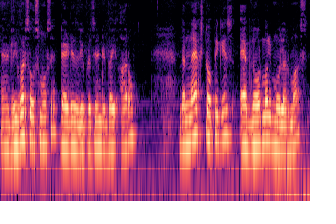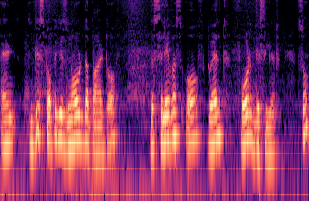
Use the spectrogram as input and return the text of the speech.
and reverse osmosis that is represented by RO the next topic is abnormal molar mass and this topic is not the part of the syllabus of 12th for this year. So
